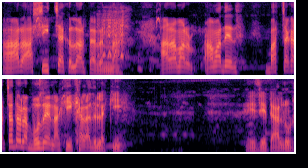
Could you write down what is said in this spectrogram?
আর আসি ইচ্ছা করলে আর পাবেন না। আর আমার আমাদের বাচ্চা কাচ্চা তো ওগুলা বোঝে না কি খেলাধুলা কি। এই যে এটা আলুর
